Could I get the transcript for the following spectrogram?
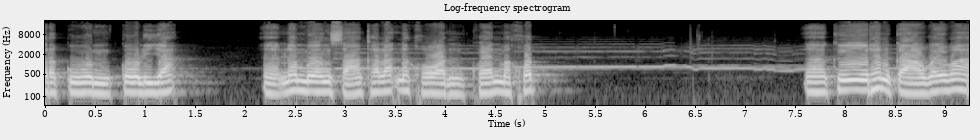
ตระกูลโกริยะอ่าณเมืองสาคละนคร แคว้นมคต คือท่านกล่าวไว้ว่า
